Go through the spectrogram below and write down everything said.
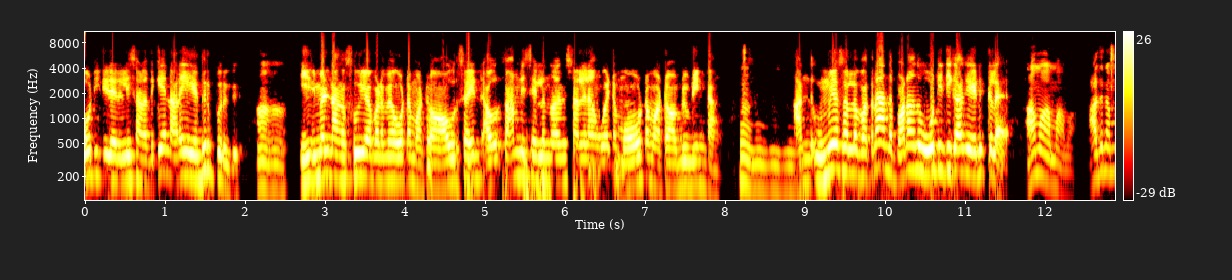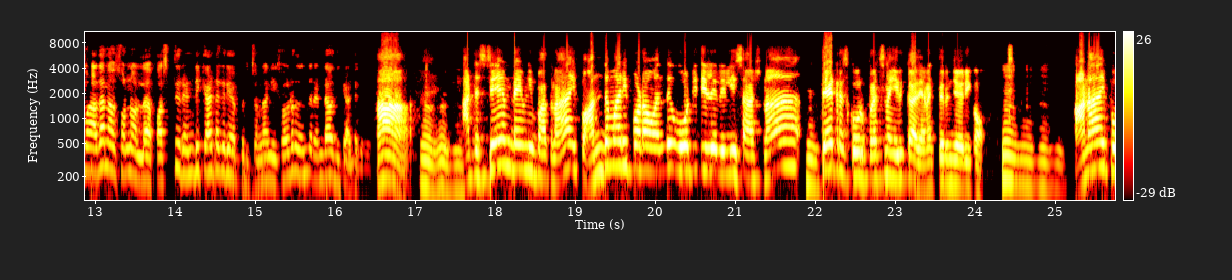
ஓடிடில ரிலீஸ் ஆனதுக்கே நிறைய எதிர்ப்பு இருக்கு. இனிமேல் நாங்க சூர்யா படமே ஓட்ட மாட்டோம். அவர் சைடு அவர் ஃபேமிலி சைடுல இருந்து வந்துச்சுனாலே நாங்க ஓட்ட ஓட்ட மாட்டோம் அப்படி இப்படின்ட்டாங்க. அந்த உண்மையா சொல்ல பார்த்தனா அந்த படம் வந்து ஓடிடிக்காக எடுக்கல. ஆமா ஆமா ஆமா. அது நம்ம அதான் நான் சொன்னோம்ல ஃபர்ஸ்ட் ரெண்டு கேட்டகரியா பிரிச்சோம்ல நீ சொல்றது வந்து ரெண்டாவது கேட்டகரி ஆஹ் அட் த சேம் டைம் நீ பாத்தனா இப்போ அந்த மாதிரி படம் வந்து ஓடிடில ரிலீஸ் ஆச்சுன்னா தியேட்டர்ஸ்க்கு ஒரு பிரச்சனை இருக்காது எனக்கு தெரிஞ்ச வரைக்கும். ஆனா இப்போ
